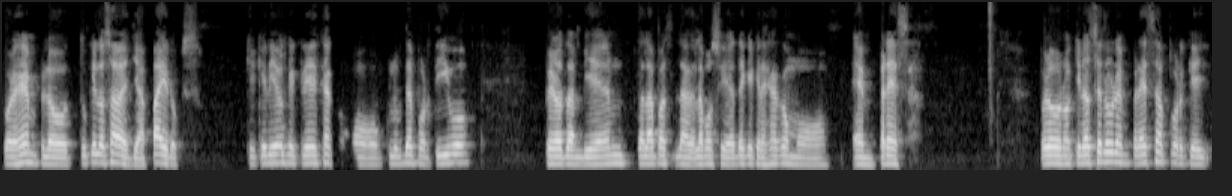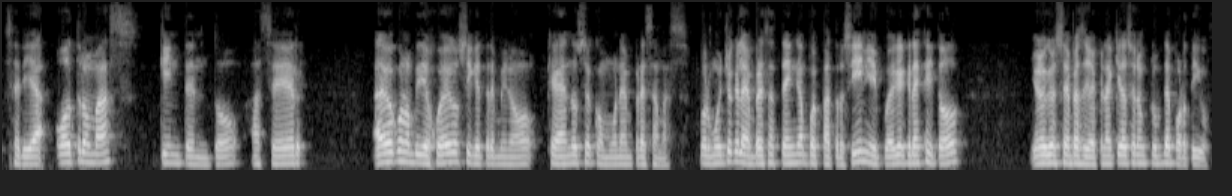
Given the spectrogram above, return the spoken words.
por ejemplo, tú que lo sabes ya, Pyrox, que he querido que crezca como club deportivo, pero también está la, posibilidad de que crezca como empresa. Pero no quiero hacerlo una empresa porque sería otro más que intentó hacer algo con los videojuegos y que terminó quedándose como una empresa más. Por mucho que las empresas tengan pues patrocinio y puede que crezca y todo, yo no quiero ser empresa, yo al final quiero ser un club deportivo,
